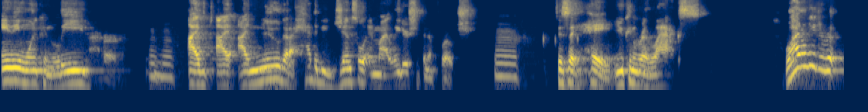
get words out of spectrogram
anyone can lead her Mm-hmm. I, I, I knew that I had to be gentle in my leadership and approach mm. to say, hey, you can relax. Well, I don't need to. Re-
